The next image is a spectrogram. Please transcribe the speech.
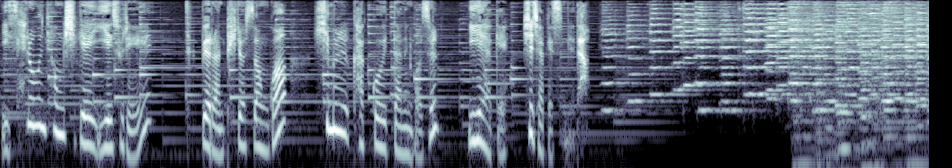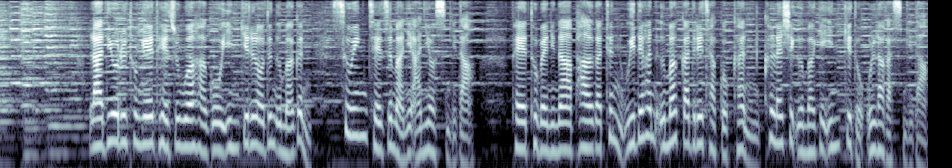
이 새로운 형식의 예술이 특별한 필요성과 힘을 갖고 있다는 것을 이해하기 시작했습니다. 라디오를 통해 대중화하고 인기를 얻은 음악은 스윙 재즈만이 아니었습니다. 베토벤이나 바흐 같은 위대한 음악가들이 작곡한 클래식 음악의 인기도 올라갔습니다.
